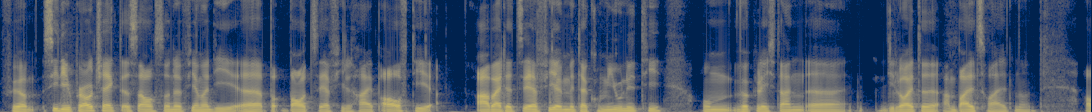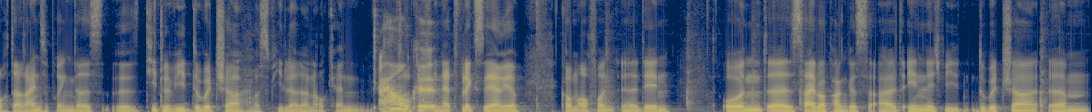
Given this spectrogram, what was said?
für. CD Projekt ist auch so eine Firma, die äh, baut sehr viel Hype auf, die arbeitet sehr viel mit der Community um wirklich dann äh, die Leute am Ball zu halten und auch da reinzubringen. Das äh, Titel wie The Witcher, was viele dann auch kennen. Ah, okay. Die Netflix-Serie kommen auch von äh, denen. Und äh, Cyberpunk ist halt ähnlich wie The Witcher, ähm,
